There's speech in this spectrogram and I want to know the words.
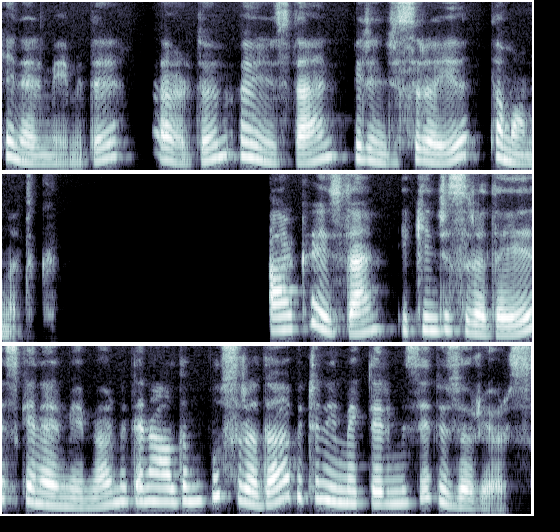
Kenar ilmeğimi de ördüm. Ön yüzden birinci sırayı tamamladık. Arka yüzden ikinci sıradayız. Kenar ilmeğimi örmeden aldım. Bu sırada bütün ilmeklerimizi düz örüyoruz.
